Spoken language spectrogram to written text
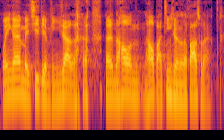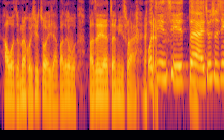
我应该每期点评一下的，呃，然后然后把精选的发出来。好，我准备回去做一下，把这个 把这些整理出来。我近期对，就是近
